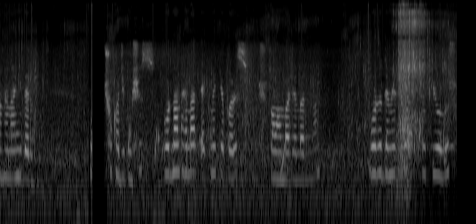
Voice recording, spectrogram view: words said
Şuradan hemen gidelim. Çok acıkmışız. Buradan hemen ekmek yaparız. Şu saman balyalarından. Bu arada demirci çok iyi olur.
